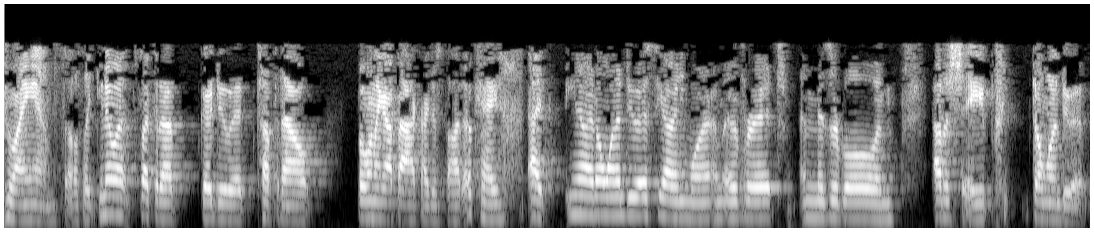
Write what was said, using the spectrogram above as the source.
who I am. So I was like, you know what? Suck it up. Go do it. Tough it out. But when I got back, I just thought, okay, I, you know, I don't want to do OCR anymore. I'm over it. I'm miserable. I'm out of shape. Don't want to do it.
